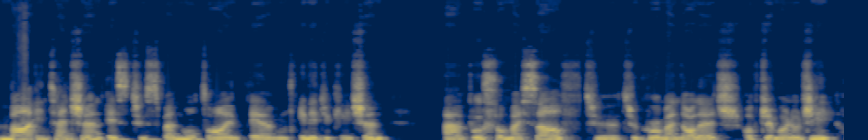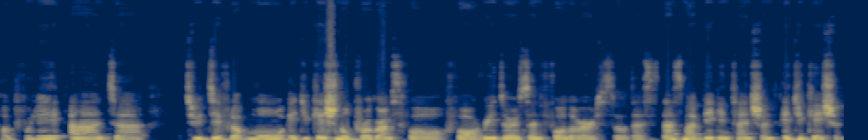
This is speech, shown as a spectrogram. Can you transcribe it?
my intention is to spend more time in, in education, uh, both for myself to, to grow my knowledge of gemology, hopefully, and uh, to develop more educational programs for for readers and followers. So that's that's my big intention: education.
